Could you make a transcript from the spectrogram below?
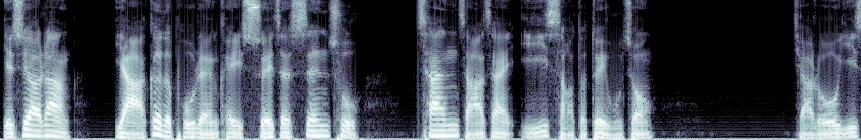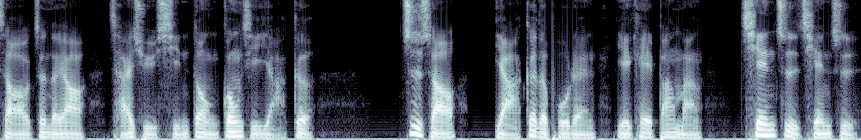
也是要让雅各的仆人可以随着牲畜掺杂在以扫的队伍中。假如以扫真的要采取行动攻击雅各，至少雅各的仆人也可以帮忙牵制牵制，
